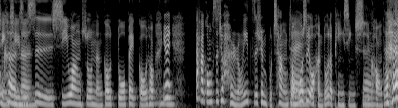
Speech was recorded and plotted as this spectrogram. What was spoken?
情其实是希望说能够多被沟通，因为。大公司就很容易资讯不畅通，或是有很多的平行时空，对，真的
